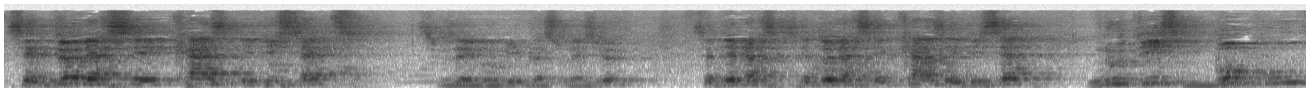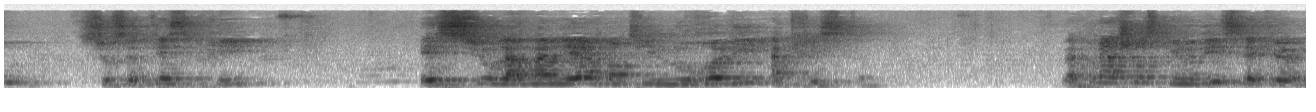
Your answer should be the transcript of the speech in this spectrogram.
Ces deux versets 15 et 17, si vous avez vos Bibles sous les yeux, ces deux versets 15 et 17 nous disent beaucoup sur cet esprit et sur la manière dont il nous relie à Christ. La première chose qu'il nous dit, c'est que,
